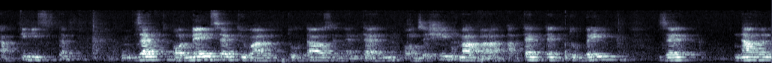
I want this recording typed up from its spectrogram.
activists that on May 31, 2010, on the ship Marmara, attempted to break the naval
